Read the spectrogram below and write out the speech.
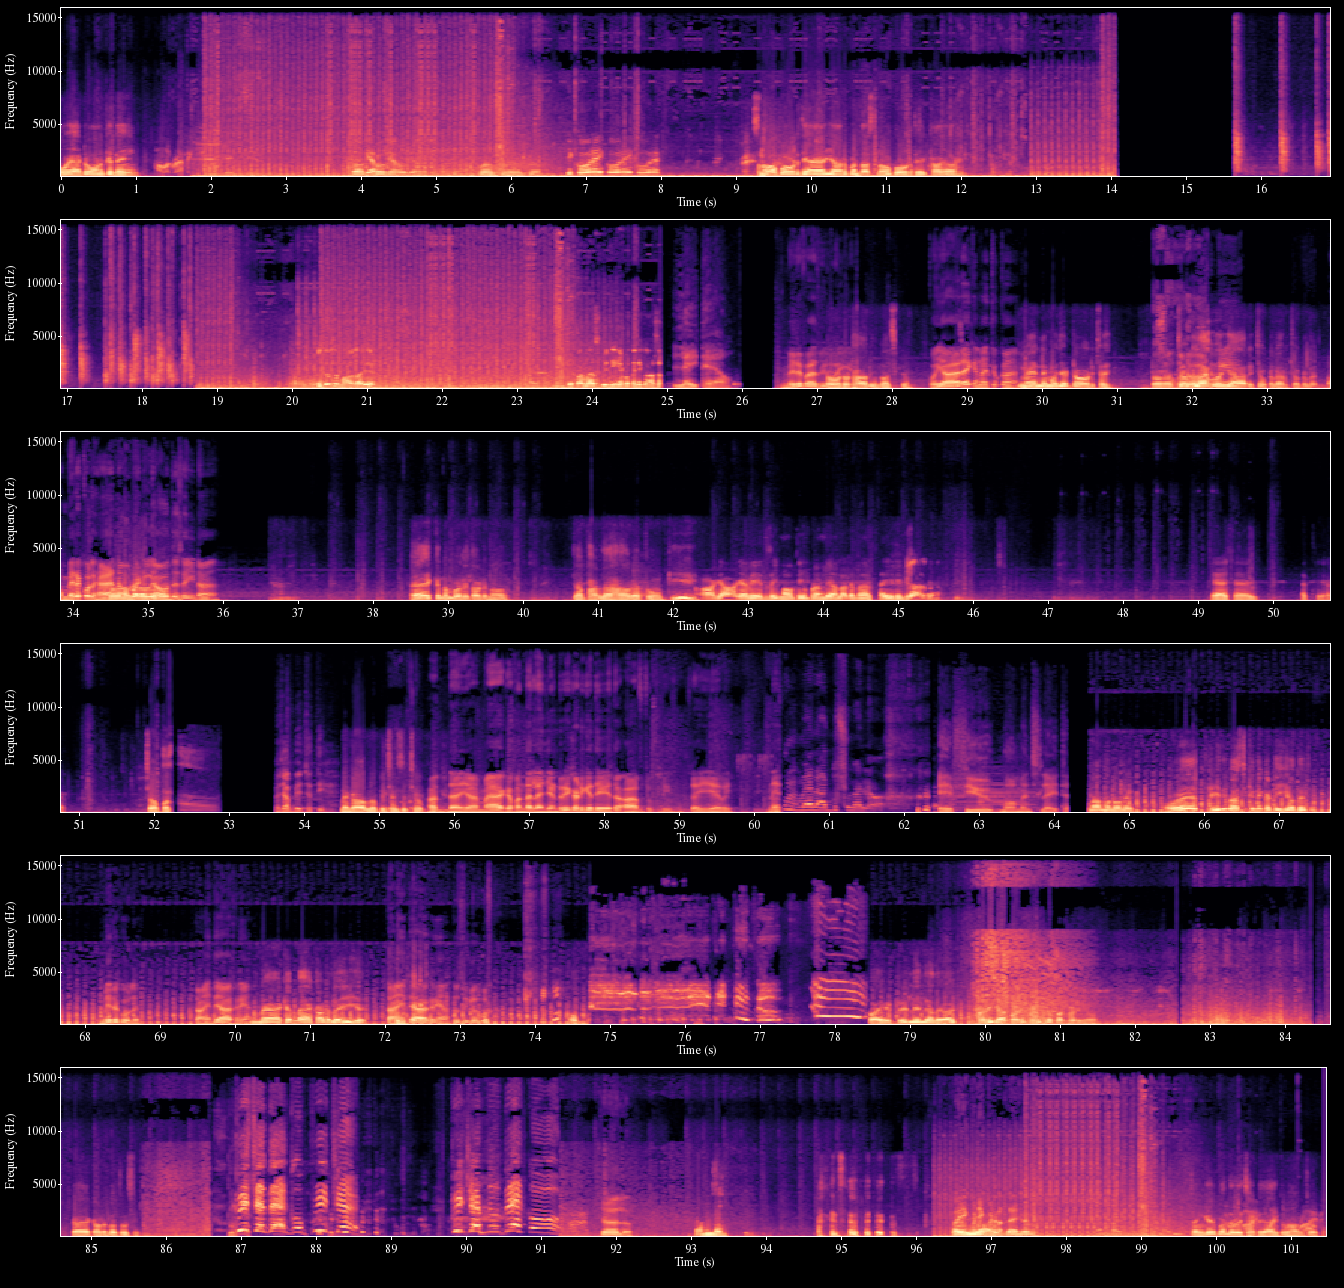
ਉਹ ਐਡ ਹੋਣ ਕਿ ਨਹੀਂ ਹੋ ਗਿਆ ਹੋ ਗਿਆ ਹੋ ਗਿਆ ਹੋ ਗਿਆ ਬਸ ਬਸ ਇੱਕ ਹੋਰ ਹੈ ਇੱਕ ਹੋਰ ਹੈ ਇੱਕ ਹੋਰ ਹੈ ਸਨੋਬੋਰਡ ਤੇ ਆਇਆ ਯਾਰ ਬੰਦਾ ਸਨੋਬੋਰਡ ਤੇ ਇੱਕ ਆਇਆ ਹੈ इधर से मार रहा है ये मेरे पास वैस भी नहीं है पता नहीं कहाँ से Later. मेरे पास भी डॉट वही है। उठा ली बस के कोई आ रहा है कि मैं चुका नहीं नहीं मुझे डॉट चाहिए डॉट चुक ले वो भी- यार चुक ले चुक ले ਉਹ ਮੇਰੇ ਕੋਲ ਹੈ ਦੋ ਨਾ ਨੰਬਰ already, ਵਾਲਾ ਆਓ ਹੈ। ਤੇ ਸਹੀ ਨਾ ਇਹ ਇੱਕ ਨੰਬਰ ਹੈ ਤੁਹਾਡੇ ਨਾਲ ਜਾ ਫੜਦਾ ਹਾਵਰਾ ਤੂੰ ਕੀ ਆ ਗਿਆ ਆ ਗਿਆ ਵੇਖ ਸਹੀ ਮੈਂ ਉੱਥੇ ਹੀ ਪਰੰਡਿਆਂ ਲਾ ਤੇ ਮੈਂ ਸਹੀ ਰਹਿ ਗਿਆ ਐ ਸ਼ਾਇਦ ਇੱਥੇ ਆ ਚੁੱਪ गजब बेइज्जती है ਨਿਕਾਲ ਲੋ ਪਿੱਛੇ ਸੇ ਚੁੱਪ ਹੱਦ ਹੈ ਯਾਰ ਮੈਂ ਆਖਿਆ ਬੰਦਾ ਲੈਜੈਂਡਰੀ ਕੱਢ ਕੇ ਦੇ ਤਾਂ ਆਪ ਚੁੱਕੀ ਸਹੀ ਹੈ ਬਈ ਨਹੀਂ मेरा दुश्मन हो A few moments later. ਨਾ ਮਨੋ ਨੇ ਓਏ 3 ਦੀ ਵੈਸਟ ਕਿੰਨੇ ਕੱਢੀ ਸੀ ਉਹਦੇ ਚ ਮੇਰੇ ਕੋਲ ਹੈ ਤਾਂ ਹੀ ਤੇ ਆਖ ਰਿਹਾ ਮੈਂ ਕਿਹਾ ਮੈਂ ਕੱਢ ਲਈ ਹੈ ਤਾਂ ਹੀ ਤੇ ਆਖ ਰਿਹਾ ਤੁਸੀਂ ਲੋਕ ਉਹ ਭਾਈ ਡਰਿਲ ਲੈ ਲਿਆ ਫੜੀ ਜਾ ਫੜੀ ਫੜੀ ਚੋਪਰ ਫੜੀ ਹੋ काया काट लो तुसी पीछे देखो पीछे। पीछे तू देखो। चलो। चलो। भाई एक मिनट एक मिनट बंदा है। चंगे बंदे तो छड़ आई तू हम चोप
